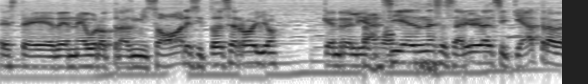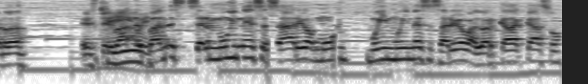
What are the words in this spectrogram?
este, de neurotransmisores y todo ese rollo, que en realidad sí es necesario ir al psiquiatra, ¿verdad? Este, va, a ser muy necesario, muy, muy, muy necesario evaluar cada caso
